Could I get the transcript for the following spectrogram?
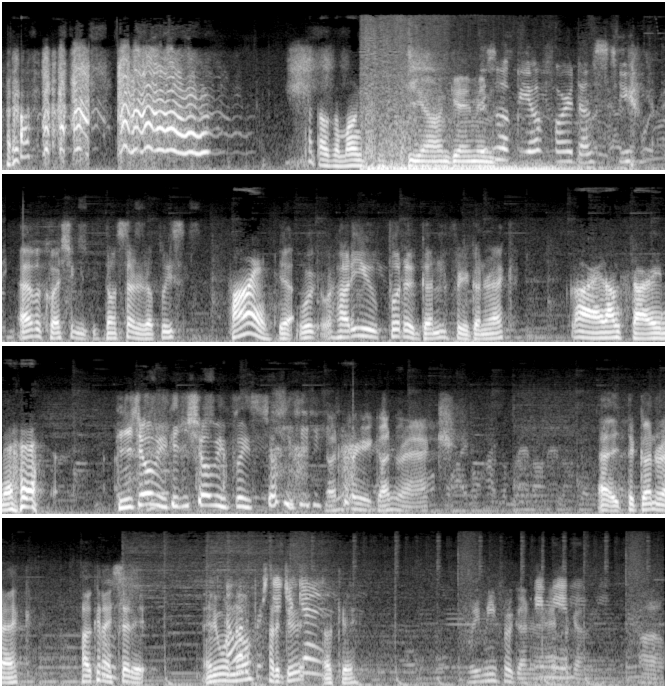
thought that was a monkey. Keon Gaming. This is what BO4 does to you. I have a question. Don't start it up, please. Fine. Yeah. Where, how do you put a gun for your gun rack? Alright, I'm starting it. Can you show me? Can you show me, please? Show me. Gun for your gun rack. Uh, the gun rack. How can I set it? Anyone I know how to proceed do it? Okay. What do you mean for gun rack? you For mean? gun? Oh.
